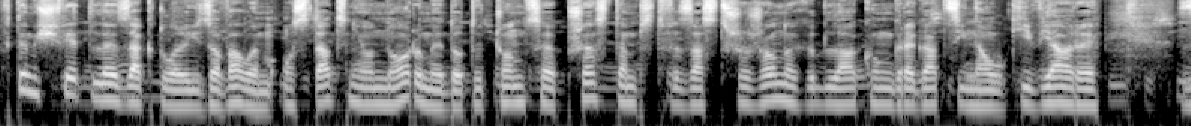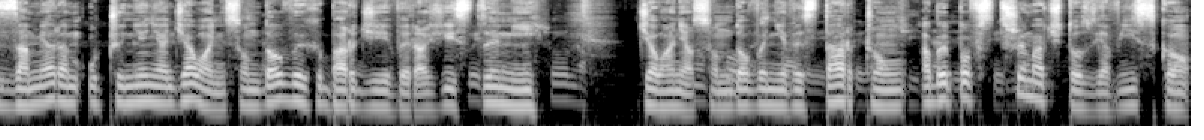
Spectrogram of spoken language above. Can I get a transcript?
W tym świetle zaktualizowałem ostatnio normy dotyczące przestępstw zastrzeżonych dla Kongregacji Nauki Wiary z zamiarem uczynienia działań sądowych bardziej wyrazistymi. Działania sądowe nie wystarczą, aby powstrzymać to zjawisko,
